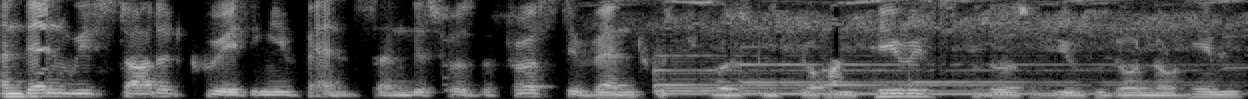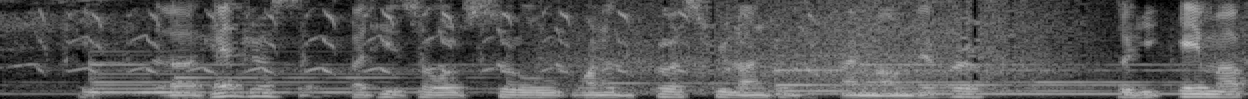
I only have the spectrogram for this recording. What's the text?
And then we started creating events. And this was the first event, which was with Johann Peries. For those of you who don't know him, he's a hairdresser, but he's also one of the first Sri Lankans to climb Mount Everest. So he came up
